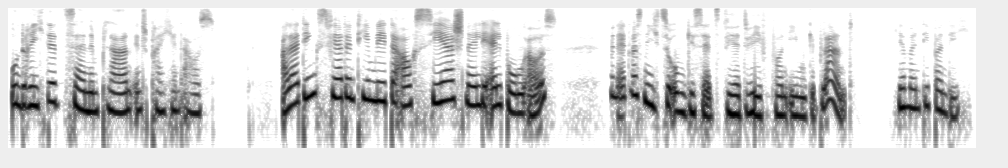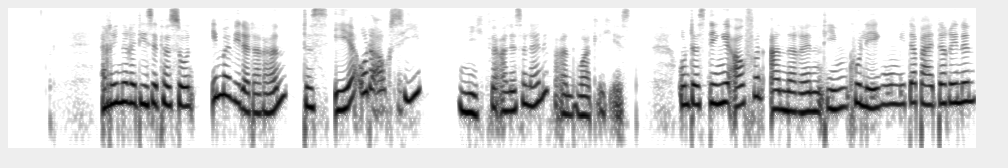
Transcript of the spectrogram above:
und richtet seinen Plan entsprechend aus. Allerdings fährt ein Teamleader auch sehr schnell die Ellbogen aus, wenn etwas nicht so umgesetzt wird wie von ihm geplant. Hier mein Tipp an dich. Erinnere diese Person immer wieder daran, dass er oder auch sie nicht für alles alleine verantwortlich ist und dass Dinge auch von anderen Teamkollegen, Mitarbeiterinnen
